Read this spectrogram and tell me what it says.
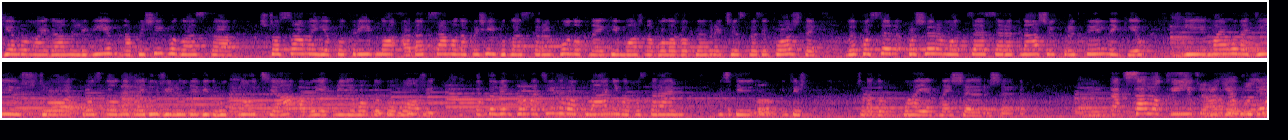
Євромайдан Львів. Напишіть, будь ласка, що саме є потрібно, а так само напишіть, будь ласка, рахунок, на який можна було б перечислити кошти. Ми поширимо це серед наших прихильників і маємо надію, що просто небайдужі люди відгукнуться або як мінімум допоможуть. Тобто в інформаційному плані ми постараємося, що допомога якнайширше. Так само Київ приєднується.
